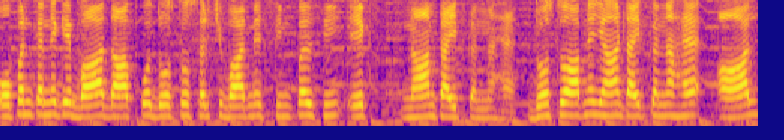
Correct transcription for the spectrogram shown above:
ओपन करने के बाद आपको दोस्तों सर्च बार में सिंपल सी एक नाम टाइप करना है। दोस्तों, आपने यहाँ टाइप करना है all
